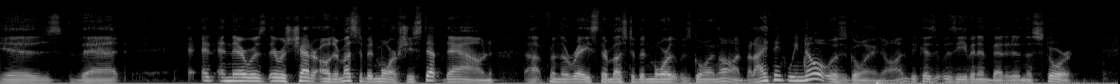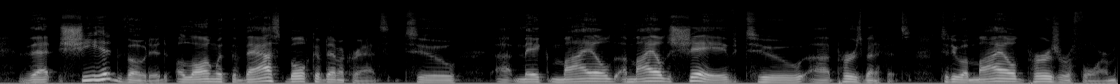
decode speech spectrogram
is that, and, and there was there was chatter. Oh, there must have been more. If she stepped down uh, from the race, there must have been more that was going on. But I think we know it was going on because it was even embedded in the story that she had voted along with the vast bulk of Democrats to. Uh, make mild a mild shave to uh, PERS benefits, to do a mild PERS reform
